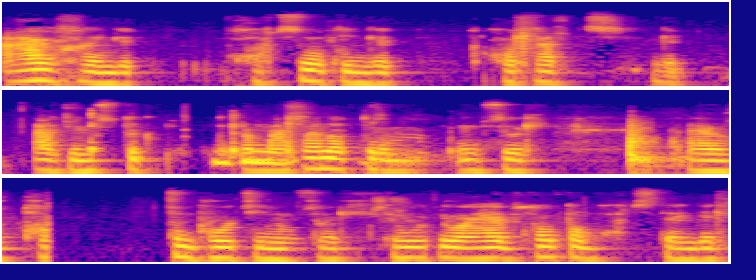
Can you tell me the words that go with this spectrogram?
аавынхаа ингээд хувцснууд ингээд хулгайлж ингээд авч өмсдөг. Малгаанууд өмсвөл аюу том пүүжийн өмсвөл тэнгуүт нөгөө аим том том хувцастай ингээд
